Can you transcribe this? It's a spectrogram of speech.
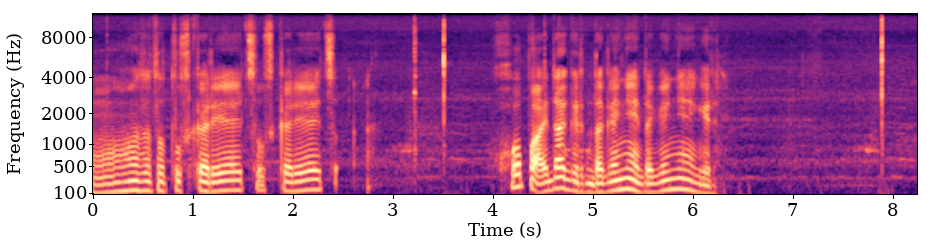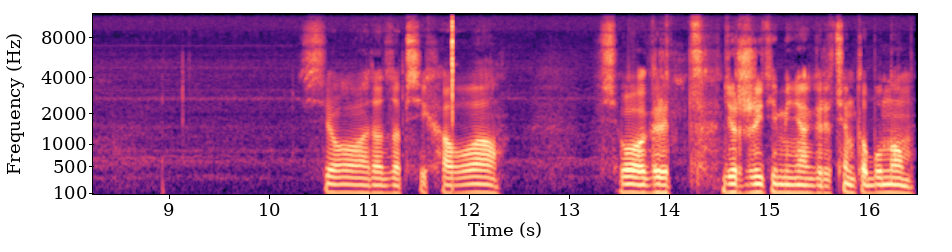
Вот этот ускоряется, ускоряется. Хопа, айда, говорит, догоняй, догоняй, говорит. Все, этот запсиховал. Все, говорит, держите меня, говорит, всем табуном.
